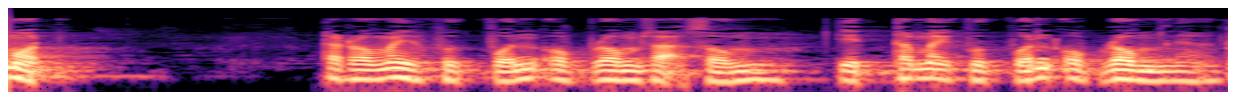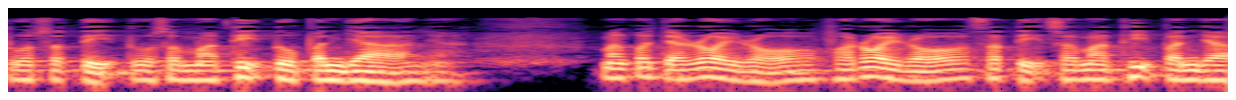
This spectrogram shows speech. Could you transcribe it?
หมด ถ้าเราไม่ฝึกฝนอบรมสะสม จิตถ้าไม่ฝึกฝนอบรมเนี่ยตัวสติตัวสมาธิตัวปัญญาเนี่ย มันก็จะร่อยหรอพอร่อยหรอ สติสมาธิปัญญา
